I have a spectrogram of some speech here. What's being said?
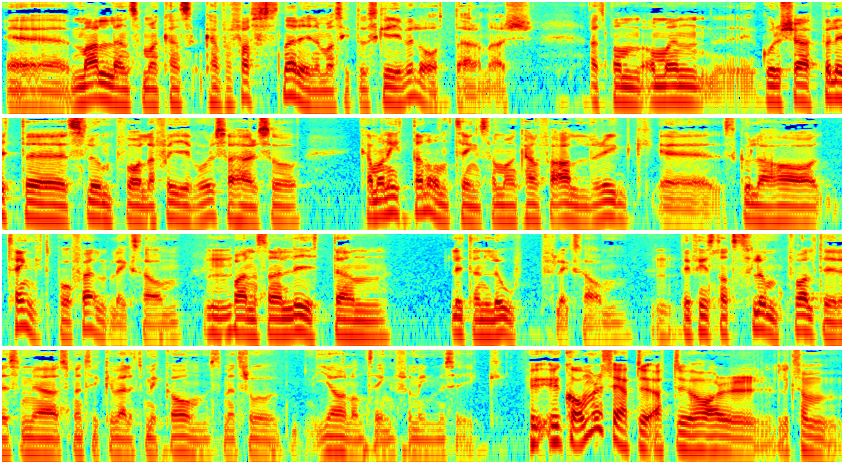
eh, mallen som man kan, kan få fastna i när man sitter och skriver låtar annars. Att man, om man går och köper lite slumpvalda skivor så här så kan man hitta någonting som man kanske aldrig eh, skulle ha tänkt på själv. Liksom. Mm. På en sån här liten, liten loop. Liksom. Mm. Det finns något slumpvalt i det som jag, som jag tycker väldigt mycket om, som jag tror gör någonting för min musik. Hur, hur kommer det sig att du, att du har liksom,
